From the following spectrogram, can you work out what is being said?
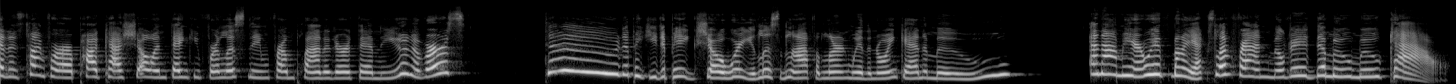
and it's time for our podcast show. And thank you for listening from planet Earth and the universe to the Pinky the Pig show, where you listen, laugh, and learn with an oink and a moo. And I'm here with my excellent friend Mildred the Moo Moo Cow.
